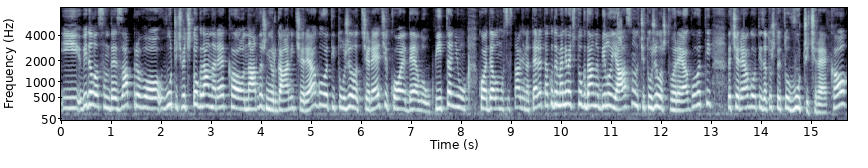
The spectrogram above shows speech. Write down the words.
i videla sam da je zapravo Vučić već tog dana rekao nadležni organi će reagovati, tužilac će reći koje delo u pitanju, koje delo mu se stavlja na teret, tako da je meni već tog dana bilo jasno da će tužilaštvo reagovati, da će reagovati zato što je to Vučić rekao, uh,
